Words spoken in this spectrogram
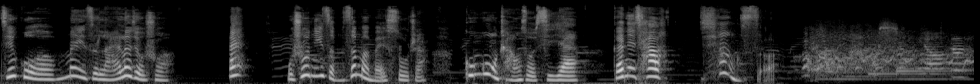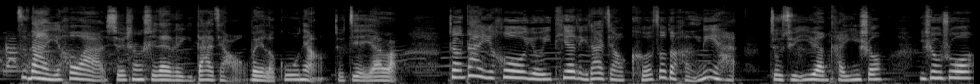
结果妹子来了就说：“，我说你怎么这么没素质？公共场所吸烟，赶紧掐了，呛死了。”。自那以后啊，学生时代的李大脚为了姑娘就戒烟了。长大以后，有一天李大脚咳嗽的很厉害，就去医院看医生。医生说：“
